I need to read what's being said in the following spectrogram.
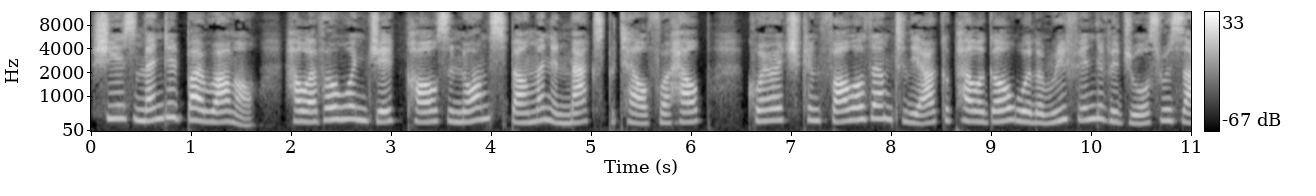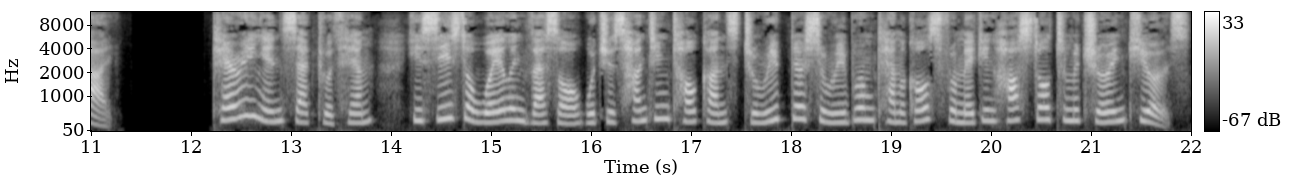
She is mended by Rommel, however when Jake calls Norm Spellman and Max Patel for help, Quaritch can follow them to the archipelago where the reef individuals reside. Carrying insect with him, he seized a whaling vessel which is hunting tulkuns to reap their cerebrum chemicals for making hostile to maturing cures.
